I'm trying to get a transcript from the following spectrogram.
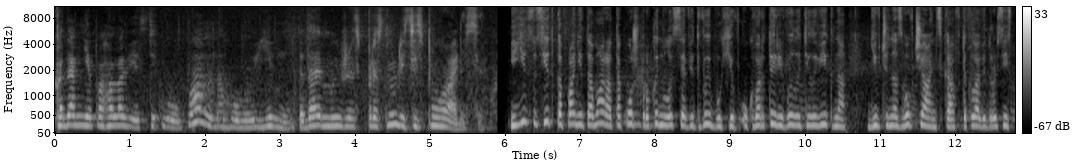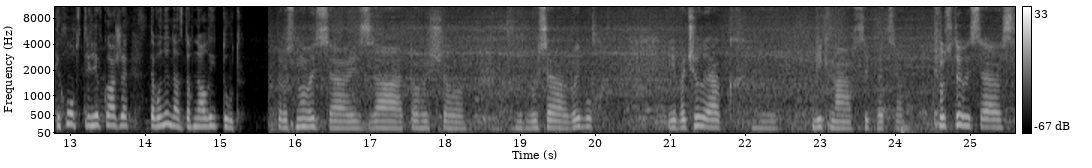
Когда мне по голове стекло упало на голову ему, тогда мы уже проснулись и испугались. Її сусідка пані Тамара також прокинулася від вибухів. У квартирі вилетіли вікна. Дівчина з Вовчанська втекла від російських обстрілів, каже, та вони наздогнали й тут. Проснулися із-за того, що відбувся вибух, і почули, як вікна сипляться. Спустилися з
